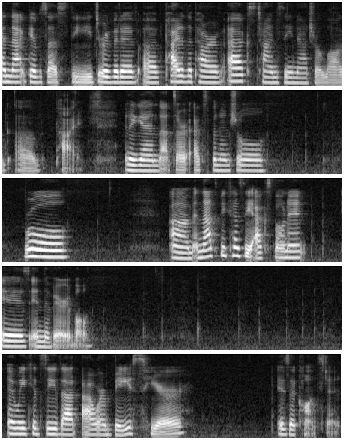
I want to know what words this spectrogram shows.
and that gives us the derivative of pi to the power of x times the natural log of pi. And again, that's our exponential rule. Um, and that's because the exponent is in the variable. And we could see that our base here is a constant.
